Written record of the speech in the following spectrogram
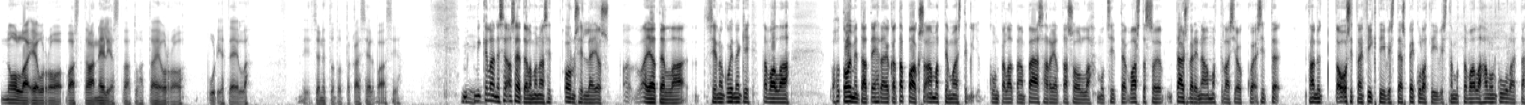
nolla euroa vastaan 400 000 euroa budjeteilla. Niin se nyt on totta kai selvä asia. Niin. Mikälainen se asetelmana sit on sille, jos ajatellaan, siinä on kuitenkin tavallaan toimintaa tehdään joka tapauksessa ammattimaisesti, kun pelataan pääsarjatasolla, mutta sitten vastassa on täysverinen ammattilaisjoukkue, sitten tämä on nyt osittain fiktiivistä ja spekulatiivista, mutta tavallaan haluan kuulla, että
